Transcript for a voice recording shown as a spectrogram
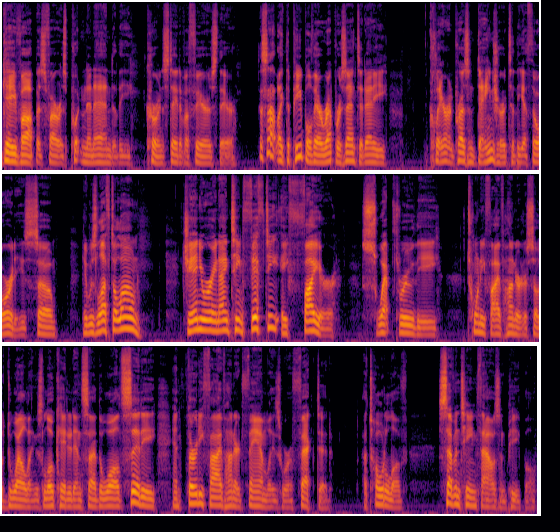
gave up as far as putting an end to the current state of affairs there. It's not like the people there represented any clear and present danger to the authorities, so it was left alone. January 1950, a fire swept through the 2,500 or so dwellings located inside the walled city, and 3,500 families were affected, a total of 17,000 people.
